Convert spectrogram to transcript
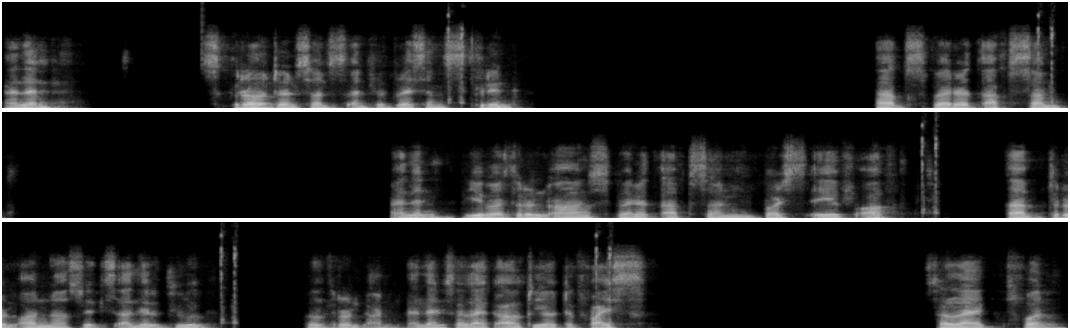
and then scroll down sounds and vibration screen, tap Separate app sound, and then you must turn on Spirit sound first. If off tap turn on no switch until blue will turn on. And then select audio device. Select phone.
